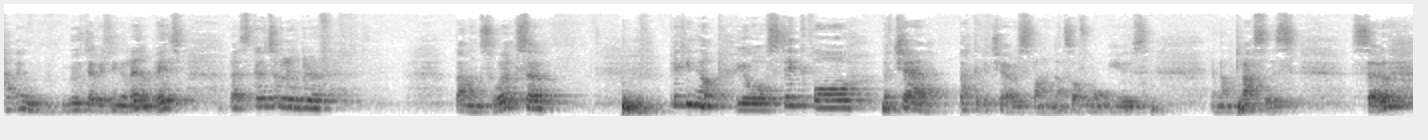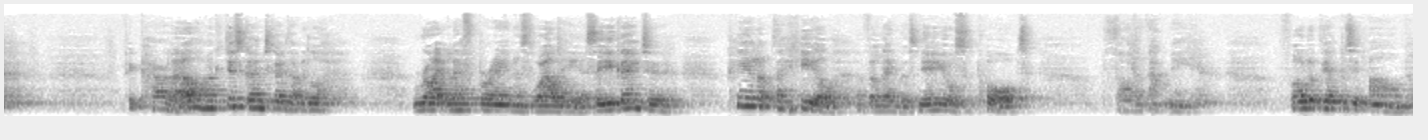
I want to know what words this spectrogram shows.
having moved everything a little bit, let's go to a little bit of balance work. So, picking up your stick or a chair, back of the chair is fine. That's often what we use in our classes. So, feet parallel. I'm just going to go to that little right left brain as well here. So you're going to peel up the heel of the leg that's near your support, fold up that knee, fold up the opposite arm.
